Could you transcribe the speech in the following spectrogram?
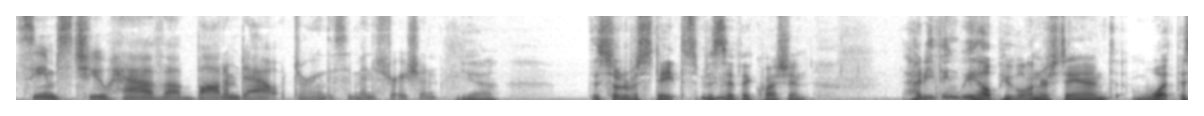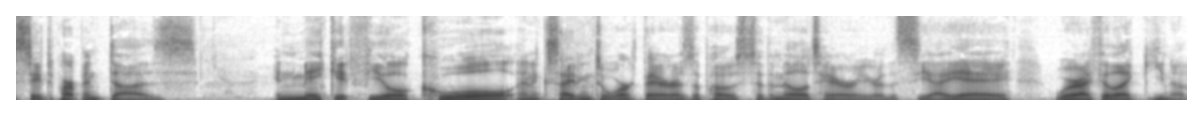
seems to have uh, bottomed out during this administration. Yeah. This is sort of a state specific mm-hmm. question. How do you think we help people understand what the State Department does? And make it feel cool and exciting to work there as opposed to the military or the CIA, where I feel like, you know,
